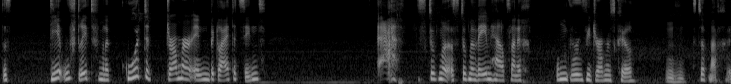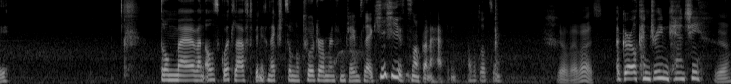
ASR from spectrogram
dass die Auftritte von einem guten Drummer begleitet sind. Ah, es tut mir, es tut mir weh im Herz, wenn ich ungroovy Drummers höre. Es tut mir einfach weh. Darum, äh, wenn alles gut läuft, bin ich nächstes Sommer Tour-Drummerin von James Lake. Hihi, it's not gonna happen. Aber trotzdem. Ja, wer weiß. A girl can dream, can't she? Ja.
